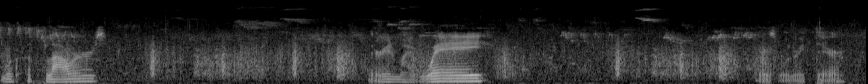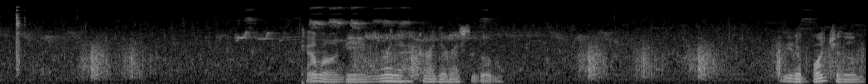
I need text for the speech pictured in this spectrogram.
Amongst the flowers. They're in my way. There's one right there. Come on, game. Where the heck are the rest of them? I need a bunch of them.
